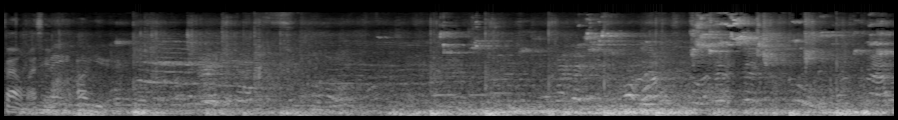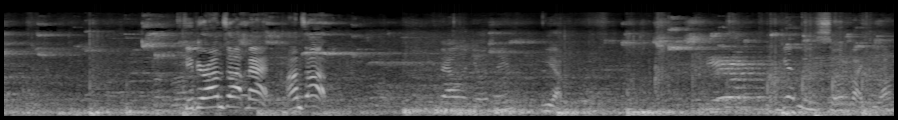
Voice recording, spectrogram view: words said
Foul, my team. Me? Oh, you. Keep your arms up, Matt. Arms up. Foul on your team. Yeah. I'm getting this sort of idea.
